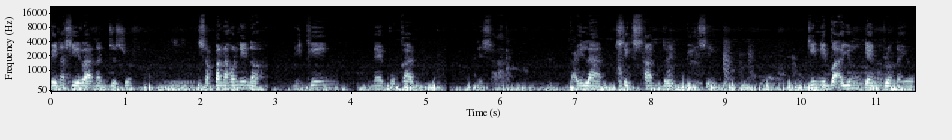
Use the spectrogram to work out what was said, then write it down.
Pinasira ng Diyos yun. Sa panahon ni, no, ni King Nebuchadnezzar. Kailan? 600 BC. Giniba yung templo na yun.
